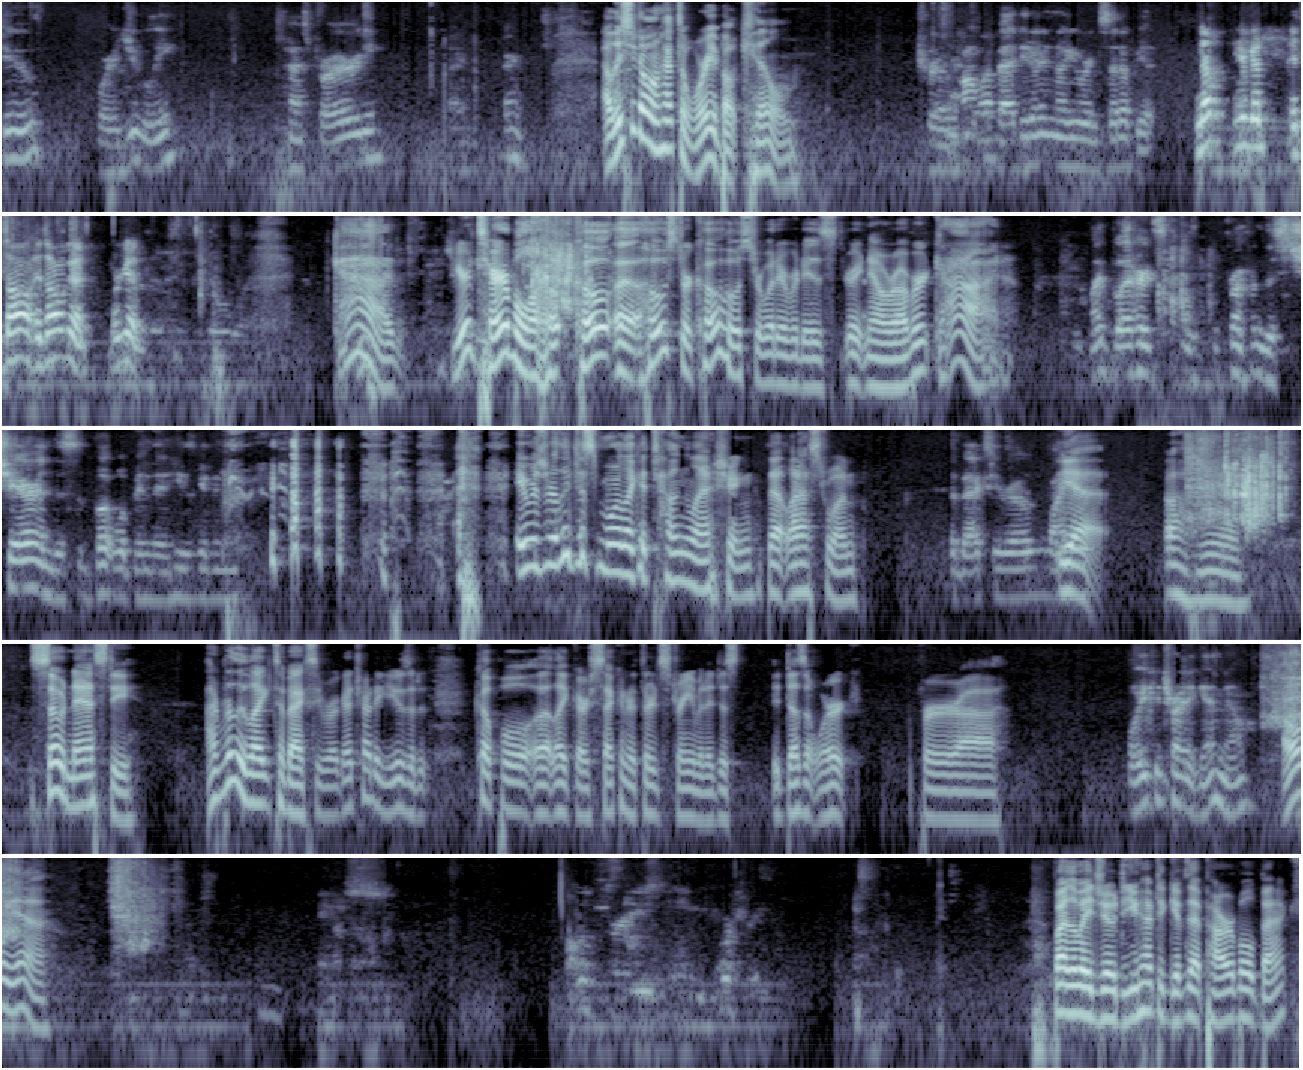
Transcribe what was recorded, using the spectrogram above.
two for Jubilee. Pass priority. At least you don't have to worry about kiln. True. Oh, my bad, dude. I didn't know you weren't set up yet. Nope, you're good. It's all it's all good. We're good. God, you're a terrible ho- co- uh, host or co-host or whatever it is right now, Robert. God. My butt hurts from, from this chair and this butt whooping that he's giving me. it was really just more like a tongue lashing that last one. The backseat row. Yeah. Oh man, so nasty. I really like Tabaxi Rogue. I try to use it a couple, uh, like our second or third stream, and it just it doesn't work. For uh, Well, you can try it again now. oh yeah, By the way, Joe, do you have to give that power bolt back?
